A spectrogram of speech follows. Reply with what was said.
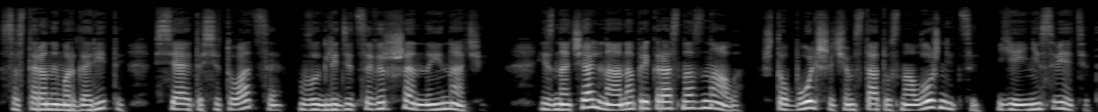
Со стороны Маргариты вся эта ситуация выглядит совершенно иначе. Изначально она прекрасно знала, что больше, чем статус наложницы, ей не светит.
